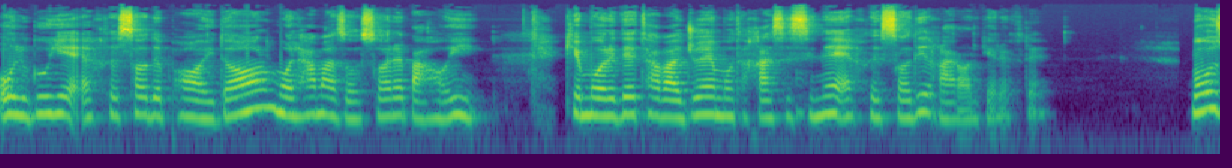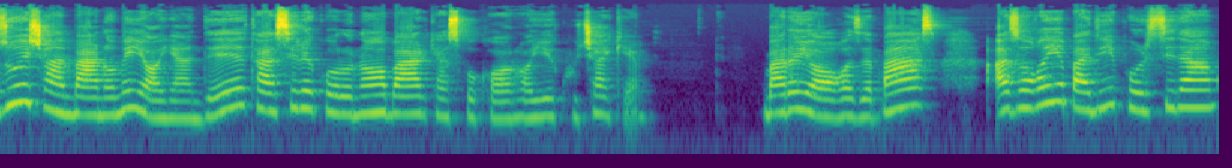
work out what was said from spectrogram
الگوی اقتصاد پایدار ملهم از آثار بهایی که مورد توجه متخصصین اقتصادی قرار گرفته. موضوع چند برنامه آینده تاثیر کرونا بر کسب و کارهای کوچکه. برای آغاز بحث از آقای بدی پرسیدم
